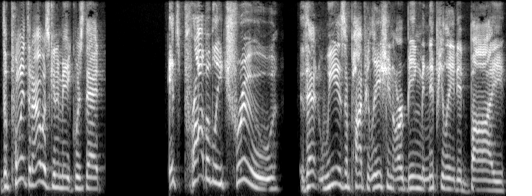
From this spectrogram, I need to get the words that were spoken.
the point that I was going to make was that it's probably true that we as a population are being manipulated by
